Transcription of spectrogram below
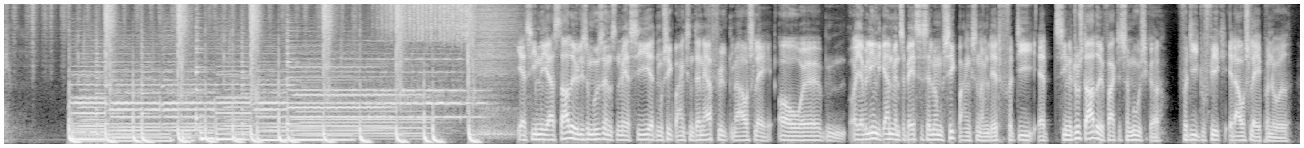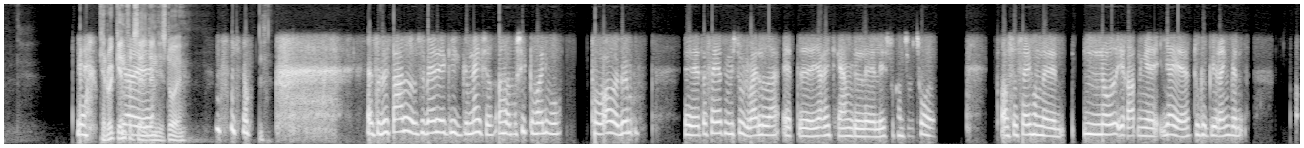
Ja, Signe, jeg startede jo ligesom udsendelsen med at sige, at musikbranchen den er fyldt med afslag, og, øh, og jeg vil egentlig gerne vende tilbage til selve musikbranchen om lidt, fordi at, Signe, du startede jo faktisk som musiker, fordi du fik et afslag på noget. Ja. Kan du ikke genfortælle Ja, øh, den historie? Jo. altså, det startede jo tilbage, da jeg gik i gymnasiet og havde musik på højniveau på året Gym. Øh, der sagde jeg til min studievejleder, at øh, jeg rigtig gerne ville øh, læse på konservatoriet. Og så sagde hun øh, noget i retning af, ja ja, du kan blive ringbind.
